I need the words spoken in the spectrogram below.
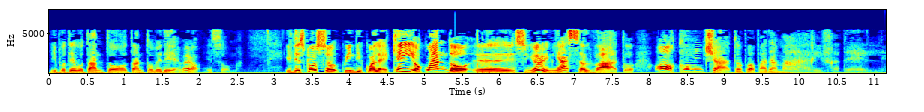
li potevo tanto, tanto vedere, però insomma. Il discorso quindi qual è? Che io quando eh, il Signore mi ha salvato ho cominciato proprio ad amare i fratelli,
